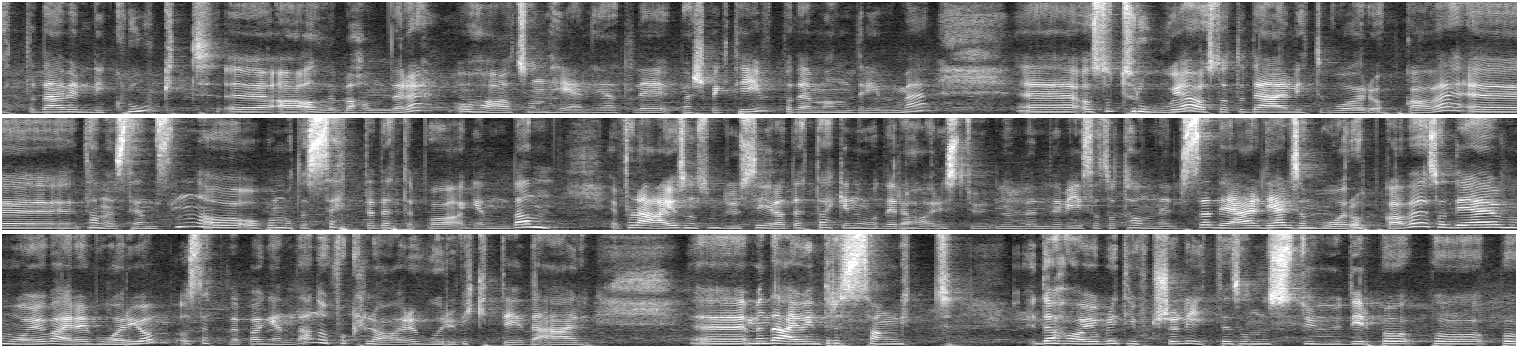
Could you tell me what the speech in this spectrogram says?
at det er veldig klokt av alle behandlere å ha et sånn helhetlig perspektiv på det man driver med. Eh, og så tror jeg også at det er litt vår oppgave, eh, tannhelsetjenesten, å, på en måte sette dette på agendaen. For det er jo sånn som du sier at dette er ikke noe dere har i studiet nødvendigvis. altså tannhelse, Det er, det er liksom vår oppgave. Så det må jo være vår jobb å sette det på agendaen og forklare hvor viktig det er. Eh, men det er jo interessant det har jo blitt gjort så lite sånne studier på, på, på,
